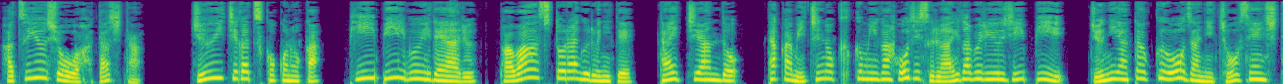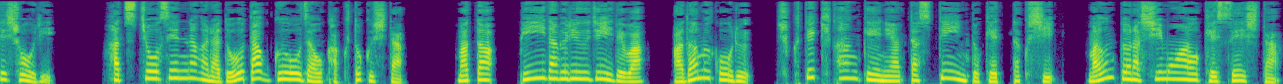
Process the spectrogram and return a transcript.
初優勝を果たした。11月9日、PPV であるパワーストラグルにて、タイチ TAKAみちのく組が保持する IWGP ジュニアタッグ王座に挑戦して勝利。初挑戦ながら同タッグ王座を獲得した。また、PWG では、アダム・コール、宿敵関係にあったスティーンと結託し、マウントラシモアを結成した。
